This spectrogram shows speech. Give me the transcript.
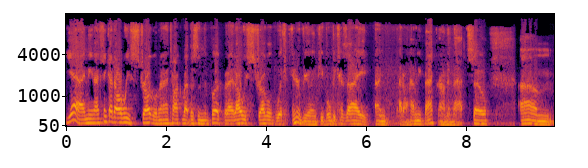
Yeah, I mean, I think I'd always struggled, and I talk about this in the book, but I'd always struggled with interviewing people because I I'm, I don't have any background in that. So um,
